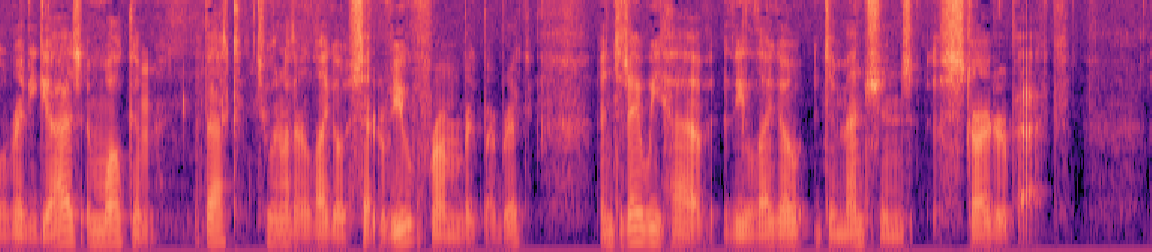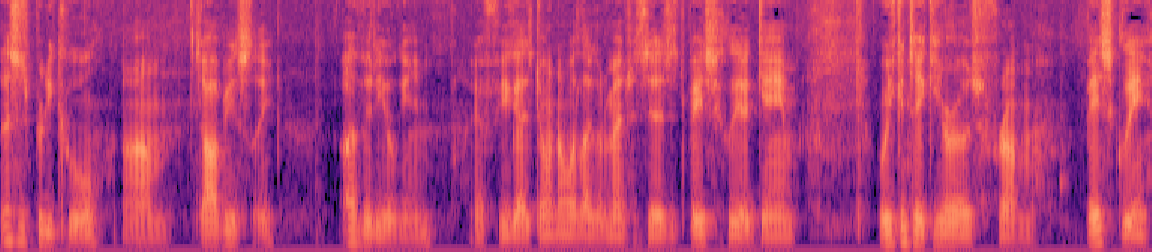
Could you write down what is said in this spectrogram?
Alrighty guys, and welcome back to another LEGO set review from Brick by Brick. And today we have the LEGO Dimensions Starter Pack. And this is pretty cool. Um, it's obviously a video game. If you guys don't know what LEGO Dimensions is, it's basically a game where you can take heroes from basically,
